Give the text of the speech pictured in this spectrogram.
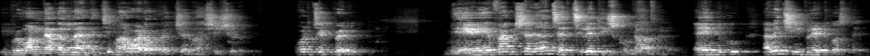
ఇప్పుడు మన నెదర్లాండ్ నుంచి మా వాడు ఒకడు వచ్చాడు మా శిష్యుడు. వాడు చెప్పాడు మేము ఏ ఫంక్షన్ చర్చిలే తీసుకుంటాం అన్నాడు. ఏ ఎందుకు? అవి చీప్ రేట్కి వస్తాయి.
